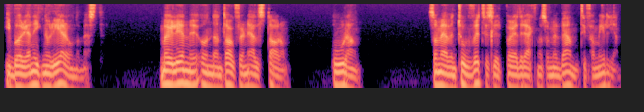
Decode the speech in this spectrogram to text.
I början ignorerade hon dem mest. Möjligen med undantag för den äldsta av dem, Orhan, som även Tove till slut började räkna som en vän till familjen.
